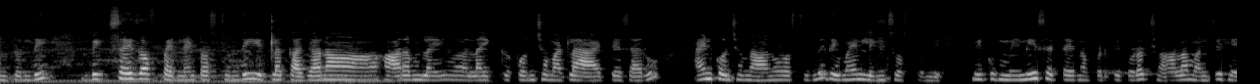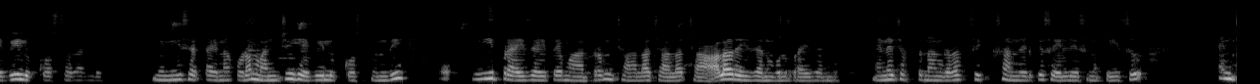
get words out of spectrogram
ఉంటుంది. బిగ్ సైజ్ ఆఫ్ పెండెంట్ వస్తుంది. ఇట్లా ఖజానా హారం లై లైక్ కొంచెం అట్లా యాడ్ చేశారు. అండ్ కొంచెం నాను వస్తుంది. రిమైన్ లింక్స్ వస్తుంది. మీకు మినీ సెట్ అయినప్పటికీ కూడా చాలా మంచి హెవీ లుక్ వస్తుందండి. మినీ సెట్ అయినా కూడా మంచి హెవీ లుక్ వస్తుంది. ఈ ప్రైస్ అయితే మాత్రం చాలా చాలా చాలా రీజనబుల్ ప్రైస్ అండి. నేనే చెప్తున్నాను కదా సిక్స్ హండ్రెడ్కి సేల్ చేసిన piece. And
